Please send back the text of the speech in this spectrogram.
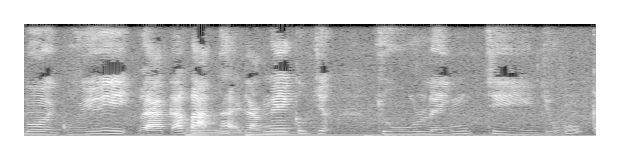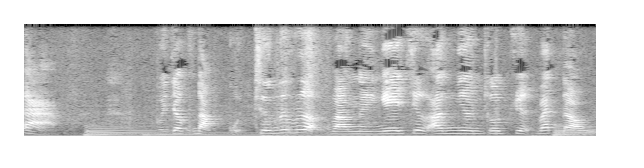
Mời quý vị và các bạn hãy lắng nghe câu chuyện Chú lính chỉ dũng cảm. Với giọng đọc của Trương Đức Lượng Và người nghe Trương An Nhân câu chuyện bắt đầu.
